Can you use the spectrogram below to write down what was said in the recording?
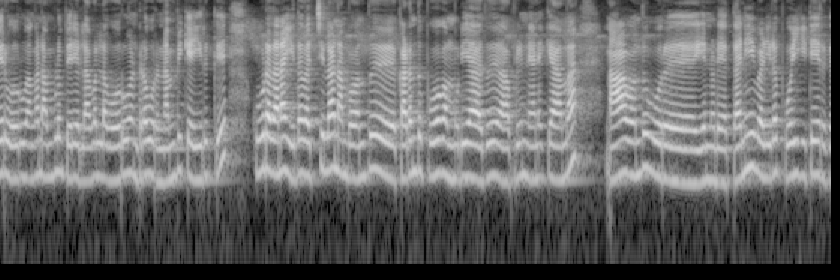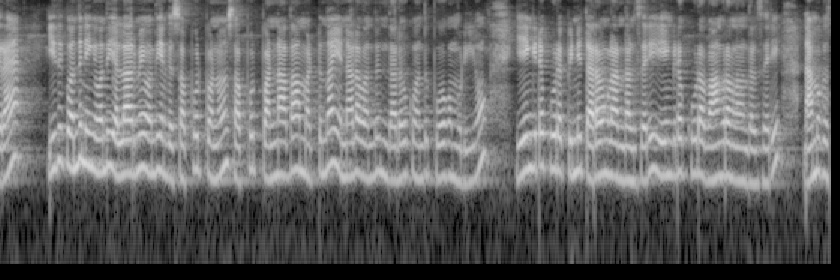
பேர் வருவாங்க. நம்மளும் பெரிய லெவலில் வருவோன்ற ஒரு நம்பிக்கை இருக்குது கூட தானே இதை வச்சுலாம் நம்ம வந்து கடந்து போக முடியாது அப்படின்னு நினைக்காம நான் வந்து ஒரு என்னுடைய தனி வழியில் போய்கிட்டே இருக்கிறேன். இதுக்கு வந்து நீங்கள் வந்து எல்லாருமே வந்து எனக்கு சப்போர்ட் பண்ணணும். சப்போர்ட் பண்ணால் தான் மட்டும்தான் என்னால் வந்து இந்த அளவுக்கு வந்து போக முடியும். என்கிட்ட கூட பின்னி தரவங்களா இருந்தாலும் சரி என்கிட்ட கூட வாங்குறவங்களாக இருந்தாலும் சரி நமக்கு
